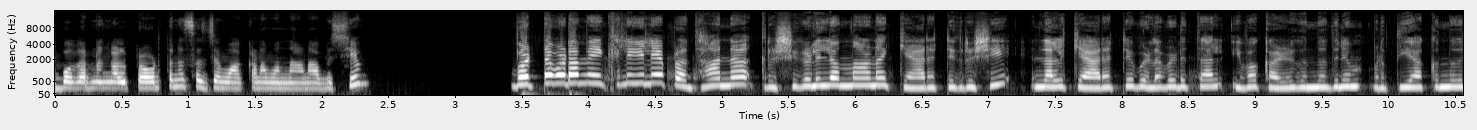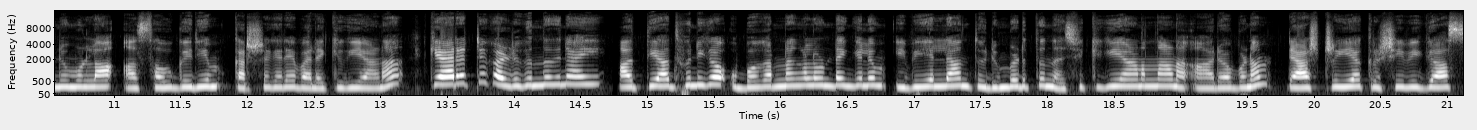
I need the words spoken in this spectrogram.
ഉപകരണങ്ങൾ പ്രവർത്തന സജ്ജമാക്കണമെന്നാണ് ആവശ്യം. വട്ടവട മേഖലയിലെ പ്രധാന കൃഷികളിലൊന്നാണ് ക്യാരറ്റ് കൃഷി. എന്നാൽ ക്യാരറ്റ് വിളവെടുത്താൽ ഇവ കഴുകുന്നതിനും വൃത്തിയാക്കുന്നതിനുമുള്ള അസൗകര്യം കർഷകരെ വലയ്ക്കുകയാണ്. ക്യാരറ്റ് കഴുകുന്നതിനായി അത്യാധുനിക ഉപകരണങ്ങളുണ്ടെങ്കിലും ഇവയെല്ലാം തുരുമ്പെടുത്ത് നശിക്കുകയാണെന്നാണ് ആരോപണം. രാഷ്ട്രീയ കൃഷി വികാസ്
